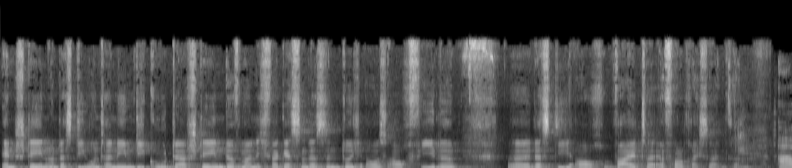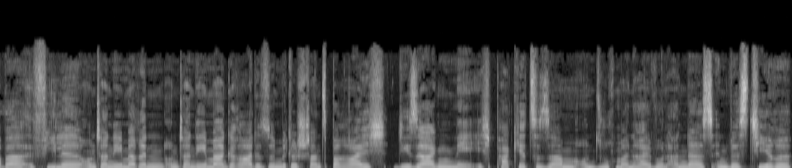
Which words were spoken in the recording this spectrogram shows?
entstehen und dass die Unternehmen, die gut dastehen, dürfen wir nicht vergessen, das sind durchaus auch viele, äh, dass die auch weiter erfolgreich sein können. Aber viele Unternehmerinnen und Unternehmer, gerade so im Mittelstandsbereich, die sagen, nee, ich packe hier zusammen und suche mein Heil wohl anders, investiere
